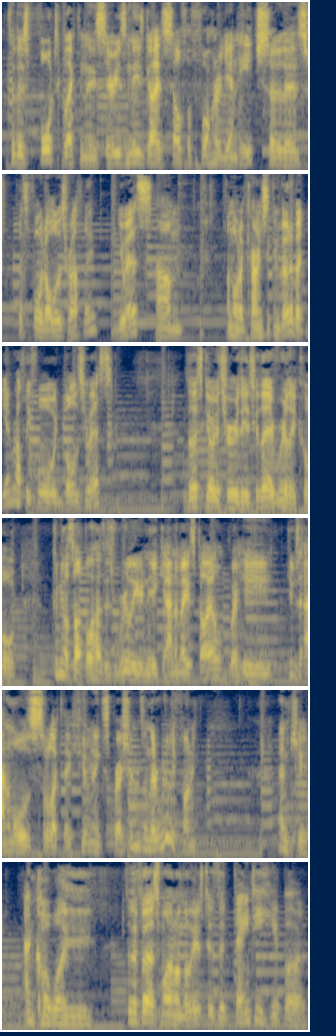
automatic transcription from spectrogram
So there's four to collect in this series, and these guys sell for 400 yen each. So there's that's four dollars roughly US. Um, I'm not a currency converter, but yeah, roughly $4 US. So let's go through these because they're really cool. Kunio Sato has this really unique anime style where he gives animals sort of like their human expressions and they're really funny and cute and kawaii. So the first one on the list is the Dainty Hippo.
